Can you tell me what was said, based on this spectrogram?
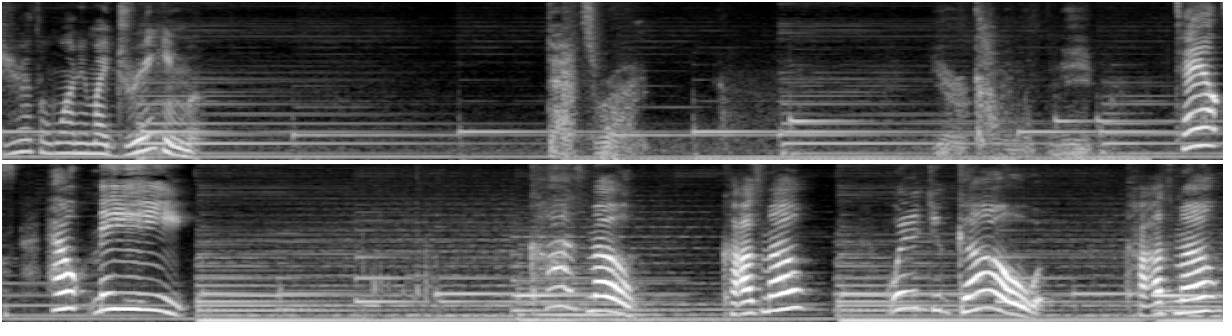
You're the one in my dream! That's right. You're coming with me. Tails, help me! Cosmo! Cosmo? Where did you go? Cosmo?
